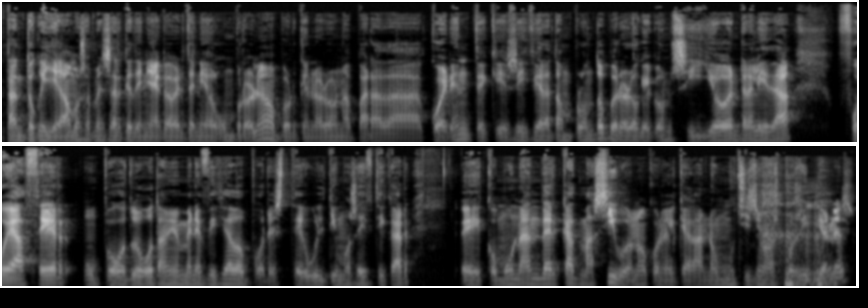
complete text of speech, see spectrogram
tanto que llegamos a pensar que tenía que haber tenido algún problema porque no era una parada coherente que se hiciera tan pronto, pero lo que consiguió en realidad fue hacer, un poco luego también beneficiado por este último safety car, eh, como un undercut masivo, ¿no? Con el que ganó muchísimas posiciones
